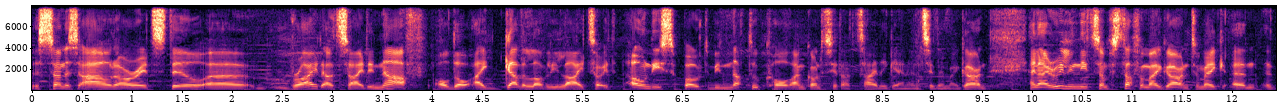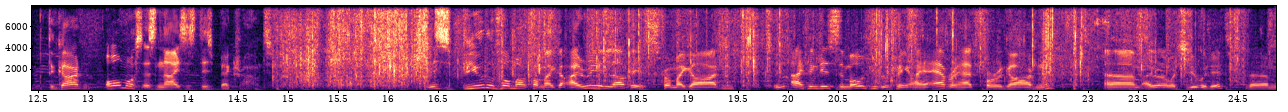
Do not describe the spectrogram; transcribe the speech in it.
the sun is out or it's still uh, bright outside enough, although I got a lovely light, so it's only supposed to be not too cold, I'm going to sit outside again and sit in my garden. And I really need some stuff in my garden to make an, uh, the garden almost as nice as this background. This is beautiful for my garden. I really love this for my garden. I think this is the most beautiful thing I ever had for a garden. Um, I don't know what to do with it. Um,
